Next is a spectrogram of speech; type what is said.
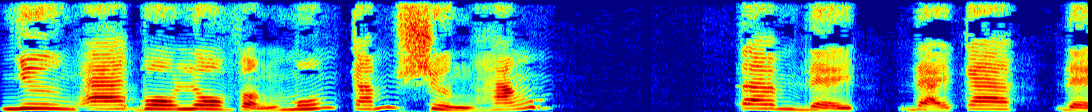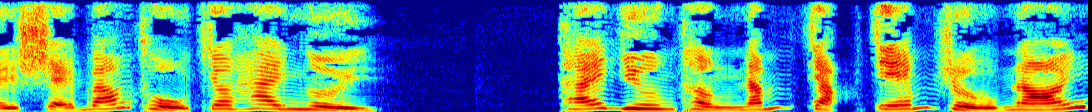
nhưng A-bô-lô vẫn muốn cắm sừng hắn. Tam đệ, đại ca, đệ sẽ báo thù cho hai người. Thái Dương thần nắm chặt chém rượu nói.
